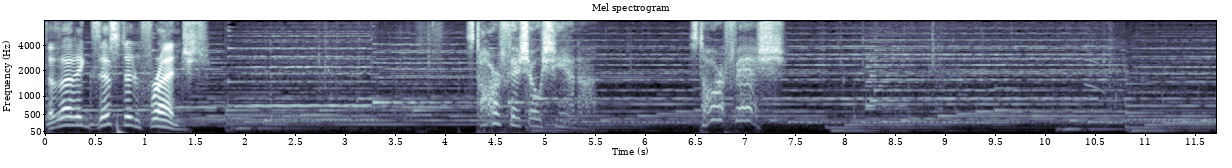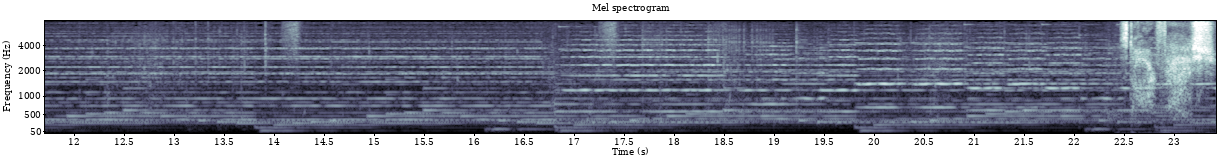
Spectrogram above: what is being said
Does that exist in French? Starfish, Oceana. Starfish. Starfish.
